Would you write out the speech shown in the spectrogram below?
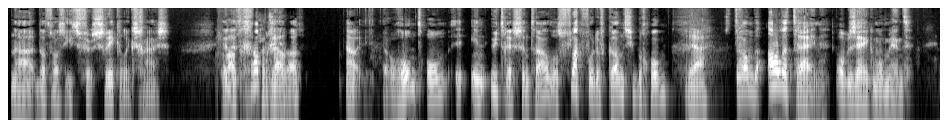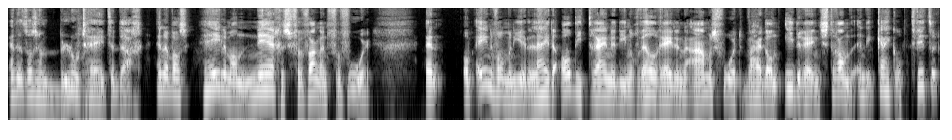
nou, dat was iets verschrikkelijks, Gijs. En Wat? het grappige Vertel. was, nou, rondom in Utrecht Centraal, dat was vlak voor de vakantie begon, Ja. Stranden alle treinen op een zeker moment. En het was een bloedhete dag. En er was helemaal nergens vervangend vervoer. En op een of andere manier leidden al die treinen die nog wel reden naar Amersfoort, waar dan iedereen strandde. En ik kijk op Twitter,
